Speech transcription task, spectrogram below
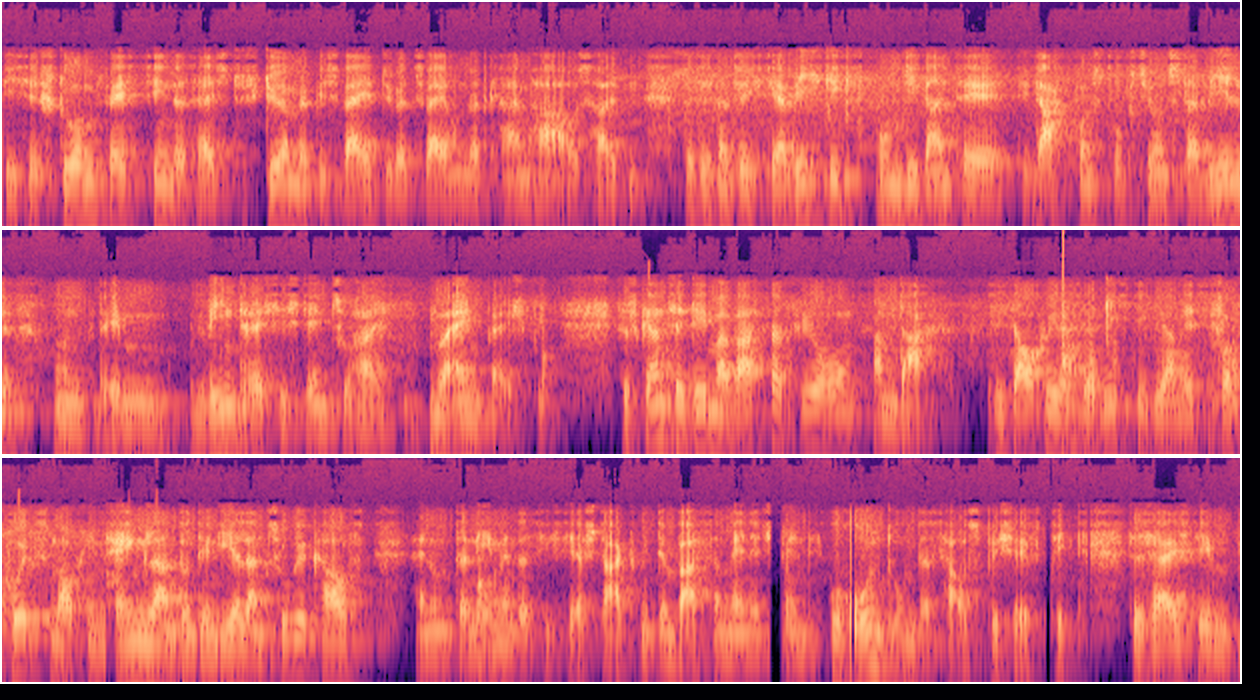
diese sturmfest sind, das heißt Stürme bis weit über 200 kmh aushalten. Das ist natürlich sehr wichtig, um die ganze die Dachkonstruktion stabil und eben windresistent zu halten. Nur ein Beispiel. Beispiel. Das ganze Thema Wasserführung am Dach. Das ist auch wieder sehr wichtig. Wir haben jetzt vor kurzem auch in England und in Irland zugekauft. Ein Unternehmen, das sich sehr stark mit dem Wassermanagement rund um das Haus beschäftigt. Das heißt eben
